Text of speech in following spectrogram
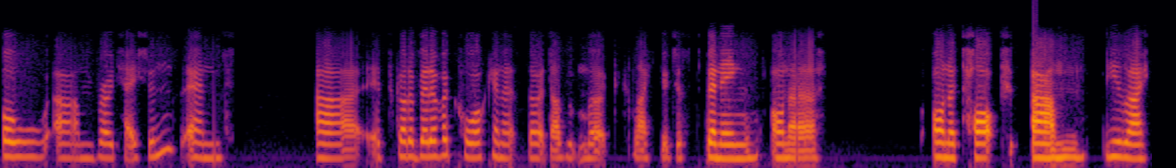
full um, rotations, and uh, it's got a bit of a cork in it, so it doesn't look like you're just spinning on a on a top. Um, you like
